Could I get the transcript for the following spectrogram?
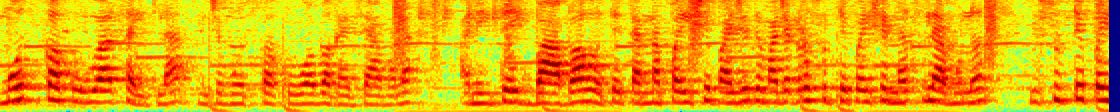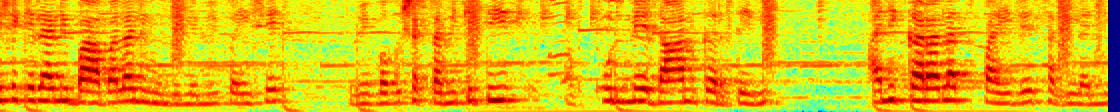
मोदका कुवा साईडला म्हणजे मोदका कुवा बघायचा आम्हाला. आणि इथे एक बाबा होते त्यांना पैसे पाहिजे होते. माझ्याकडे सुट्टे पैसे नसल्यामुळं मी सुट्टे पैसे केले आणि बाबाला नेऊन दिले मी पैसे. तुम्ही बघू शकता मी किती पुण्यदान करते मी. आणि करायलाच पाहिजे सगळ्यांनी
